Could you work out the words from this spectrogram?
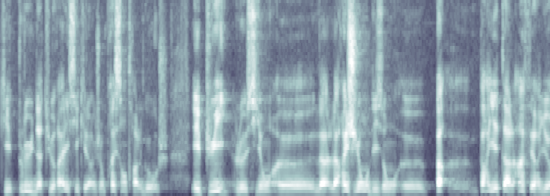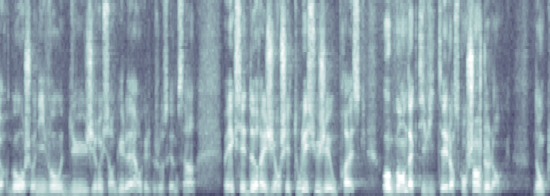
qui est plus naturelle ici, qui est la région précentrale gauche. Et puis euh, la, région, disons, euh, euh, pariétale inférieure gauche, au niveau du gyrus angulaire, ou quelque chose comme ça. Vous voyez que ces deux régions, chez tous les sujets ou presque, augmentent d'activité lorsqu'on change de langue. Donc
